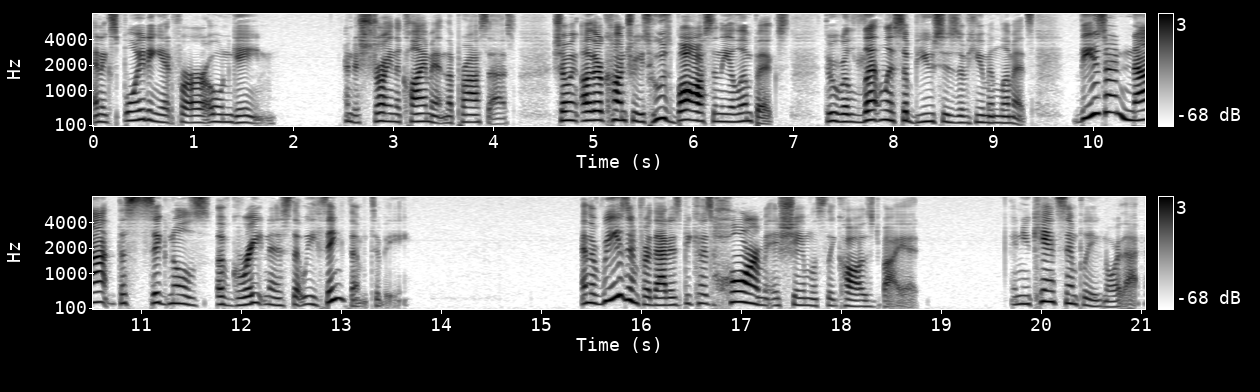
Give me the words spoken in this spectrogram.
and exploiting it for our own gain and destroying the climate in the process, showing other countries who's boss in the Olympics through relentless abuses of human limits. These are not the signals of greatness that we think them to be. And the reason for that is because harm is shamelessly caused by it. And you can't simply ignore that.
